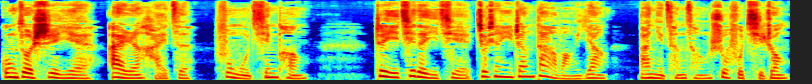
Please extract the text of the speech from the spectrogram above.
工作、事业、爱人、孩子、父母亲朋，这一切的一切，就像一张大网一样，把你层层束缚其中。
